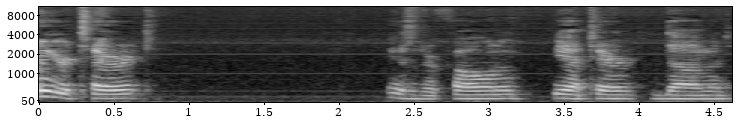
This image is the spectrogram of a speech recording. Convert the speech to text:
Springer Tarot. Here's what they're calling him. Yeah, Tarot Diamond.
